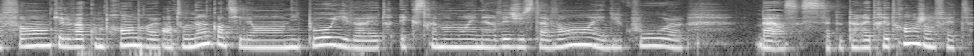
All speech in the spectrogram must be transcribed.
enfant, qu'elle va comprendre. Antonin, quand il est en hypo, il va être extrêmement énervé juste avant et du coup. Euh, ben, ça peut paraître étrange en fait,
